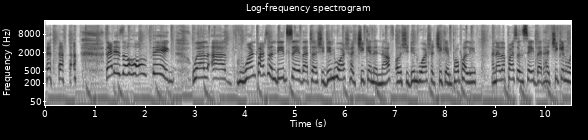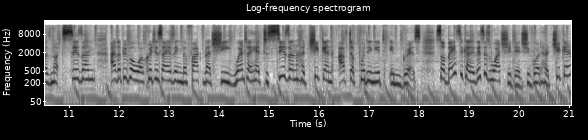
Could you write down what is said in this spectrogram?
that is a whole thing. Well, uh, one person did say that uh, she didn't wash her chicken enough or she didn't wash her chicken properly. Another person said that her chicken was not seasoned. Other people were criticizing the fact that she went ahead to season her chicken after putting it in grease. So basically, this is what she did. She got her chicken,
